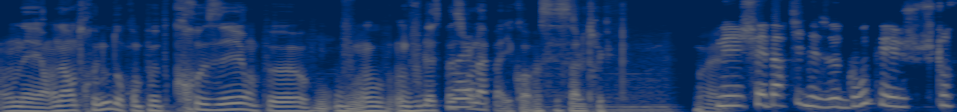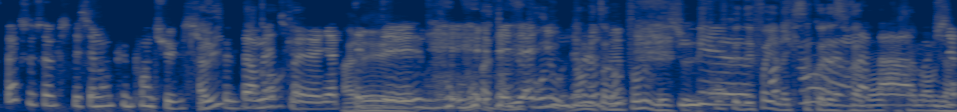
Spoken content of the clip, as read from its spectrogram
on est, on est entre nous, donc on peut creuser, on peut, on, vous laisse pas sur la paille, quoi. C'est ça le truc. Mais je fais partie des autres groupes et je trouve pas que ce soit spécialement plus pointu. Si ah je peux me permettre, il y a peut-être des, des, bah, des pour nous. Non, mais tant pour nous. Mais je, trouve que des fois, il y en a qui se connaissent vraiment, vraiment bien.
